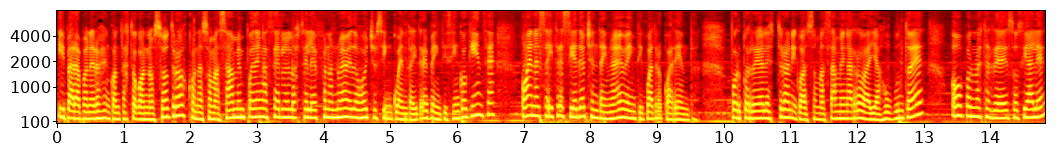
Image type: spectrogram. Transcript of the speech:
Y para poneros en contacto con nosotros, con Asomasamen, pueden hacerlo en los teléfonos 928 53 25 15 o en el 637 89 24 40. Por correo electrónico asomasamen.yahoo.es o por nuestras redes sociales,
